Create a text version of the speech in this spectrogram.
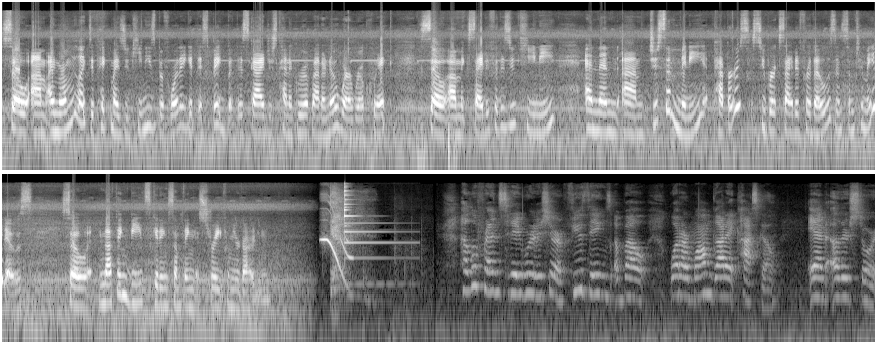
So um, I normally like to pick my zucchinis before they get this big, but this guy just kind of grew up out of nowhere real quick. So I'm excited for the zucchini. And then um, just some mini peppers, super excited for those, and some tomatoes. So nothing beats getting something straight from your garden. Hello friends, today we're going to share a few things about what our mom got at Costco and other stores.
